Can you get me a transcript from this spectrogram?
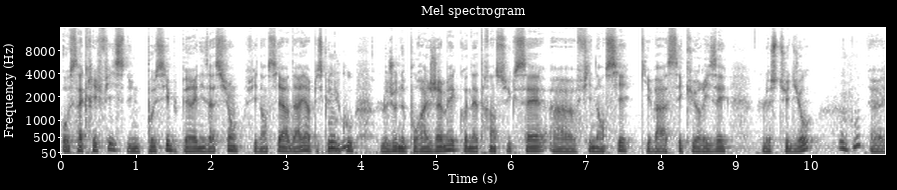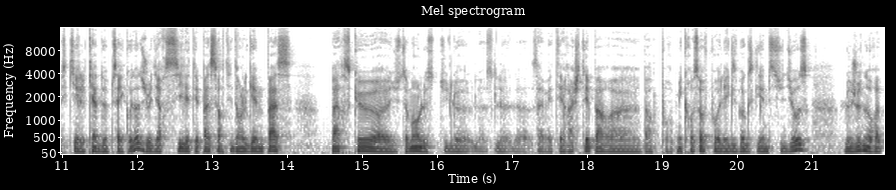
au sacrifice d'une possible pérennisation financière derrière, puisque du mhm. coup, le jeu ne pourra jamais connaître un succès euh, financier qui va sécuriser le studio, mhm. euh, ce qui est le cas de Psychonauts. Je veux dire, s'il n'était pas sorti dans le Game Pass parce que euh, justement le, ça avait été racheté par, pour Microsoft pour les Xbox Game Studios, le jeu n'aurait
